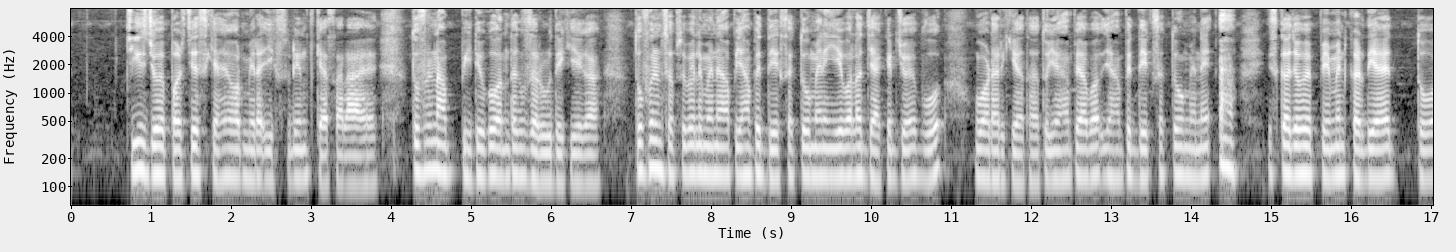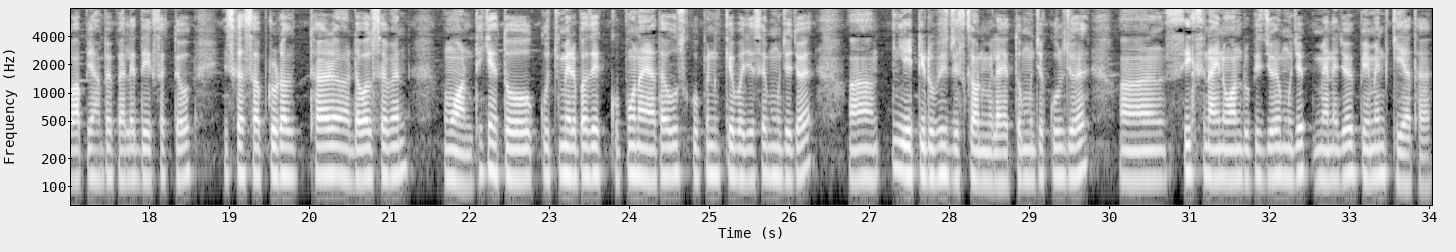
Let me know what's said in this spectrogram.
चीज़ जो है परचेस किया है और मेरा एक्सपीरियंस कैसा रहा है। तो फ्रेंड आप वीडियो को अंत तक ज़रूर देखिएगा। तो फ्रेंड सबसे पहले मैंने आप यहाँ पे देख सकते हो, मैंने ये वाला जैकेट जो है वो ऑर्डर किया था। तो यहाँ पे आप, यहाँ पे देख सकते हो मैंने इसका जो है पेमेंट कर दिया है। तो आप यहाँ पे पहले देख सकते हो, इसका सब टोटल था डबल सेवन वन, ठीक है? तो कुछ मेरे पास एक कूपन आया था, उस कूपन के वजह से मुझे जो है एट्टी रुपीज़ डिस्काउंट मिला है। तो मुझे कुल जो है सिक्स नाइन वन रुपीज़ जो है मुझे, मैंने जो है पेमेंट किया था।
